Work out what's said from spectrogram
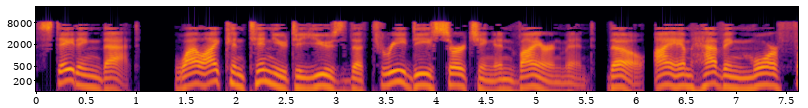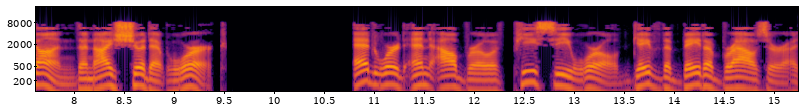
Stating that, while I continue to use the 3D searching environment, though, I am having more fun than I should at work. Edward N. Albro of PC World gave the beta browser a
